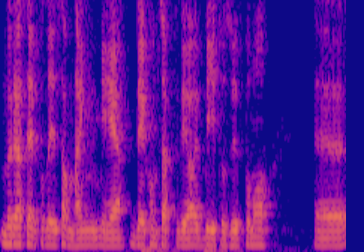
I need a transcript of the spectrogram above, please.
når jeg ser på det i sammenheng med det konseptet vi har begitt oss ut på nå, eh,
